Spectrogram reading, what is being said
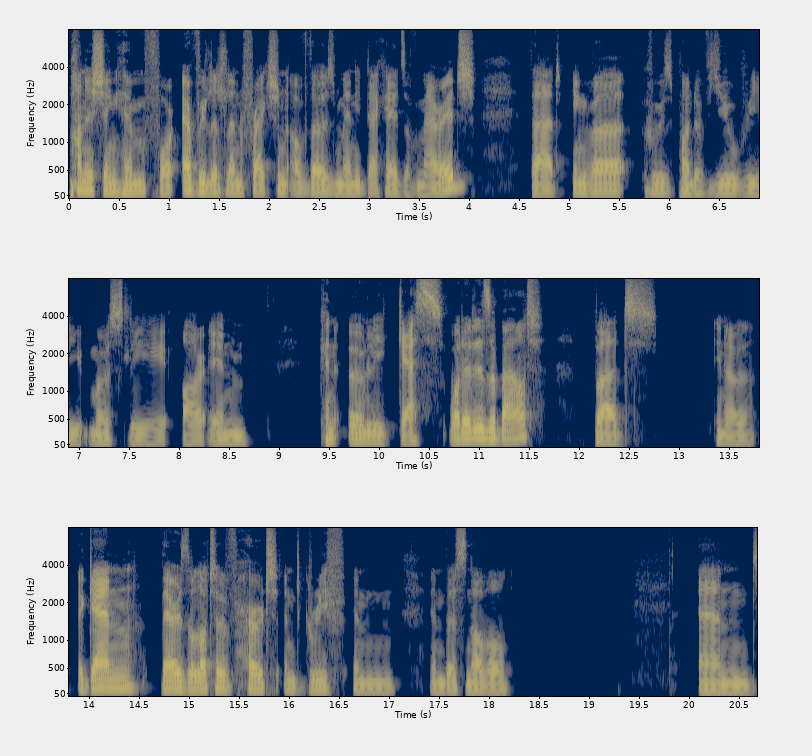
punishing him for every little infraction of those many decades of marriage that Ingvar, whose point of view we mostly are in, can only guess what it is about. But, you know, again, there is a lot of hurt and grief in in this novel. And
